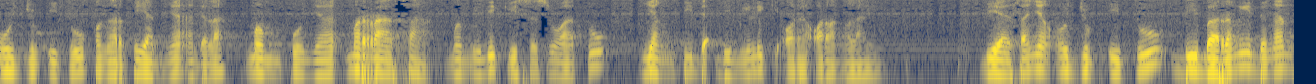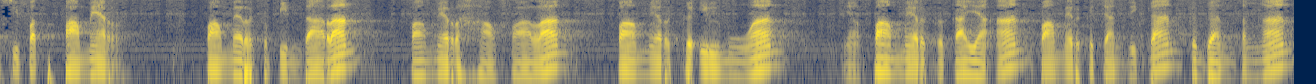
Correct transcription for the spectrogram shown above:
Ujub itu pengertiannya adalah mempunyai merasa memiliki sesuatu yang tidak dimiliki oleh orang lain. Biasanya ujub itu dibarengi dengan sifat pamer. Pamer kepintaran, pamer hafalan, pamer keilmuan, ya, pamer kekayaan, pamer kecantikan, kegantengan,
